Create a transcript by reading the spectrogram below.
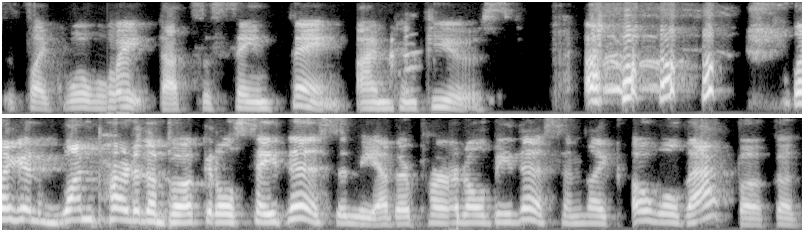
It's like, well, wait, that's the same thing. I'm confused. like in one part of the book, it'll say this, and the other part will be this. And like, oh, well, that book of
